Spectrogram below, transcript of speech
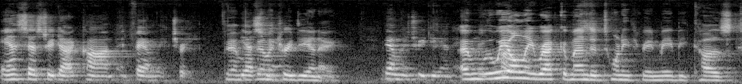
Ancestry.com, and Family Tree. Fam- Yes, Family ma'am. Tree DNA. Family Tree DNA. And we only recommended 23andMe because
